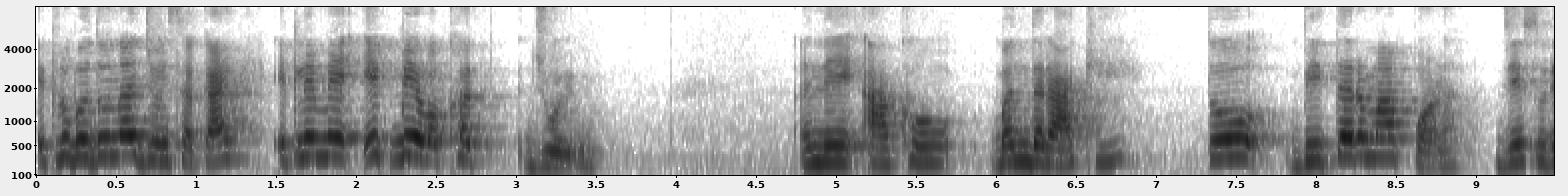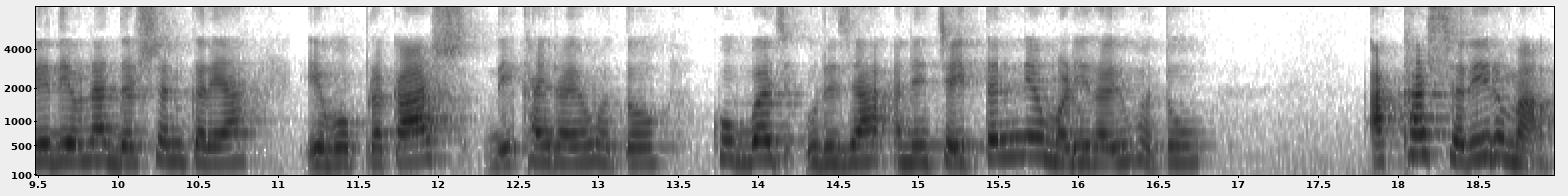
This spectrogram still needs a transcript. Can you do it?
એટલું બધું ન જોઈ શકાય, એટલે મેં એક બે વખત જોયું. અને આંખો બંધ રાખી, તો ભીતરમાં પણ જે સૂર્યદેવના દર્શન કર્યા, એવો પ્રકાશ દેખાઈ રહ્યો હતો. ખૂબ જ ઊર્જા અને ચૈતન્ય મળી રહ્યું હતું. આખા શરીરમાં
